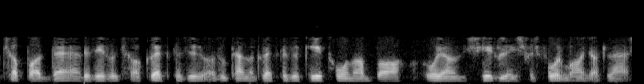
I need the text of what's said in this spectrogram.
csapat, de ezért, hogyha a következő, az utána következő két hónapban olyan sérülés vagy formahagyatlás,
